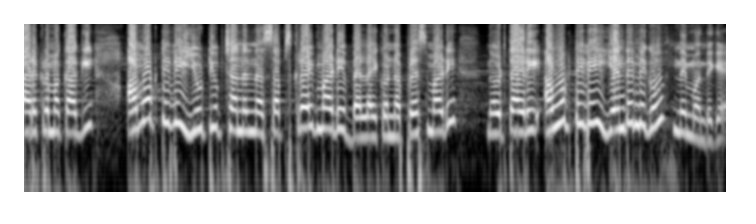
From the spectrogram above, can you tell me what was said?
ಕಾರ್ಯಕ್ರಮಕ್ಕಾಗಿ ಅಮೋಕ್ ಟಿವಿ ಯೂಟ್ಯೂಬ್ ಚಾನಲ್ನ ಸಬ್ಸ್ಕ್ರೈಬ್ ಮಾಡಿ ಬೆಲ್ ಐಕಾನ್ನ ಪ್ರೆಸ್ ಮಾಡಿ. ನೋಡ್ತಾ ಇರಿ ಅಮೋಕ್ ಟಿವಿ ಎಂದೆಂದಿಗೂ ನಿಮ್ಮೊಂದಿಗೆ.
